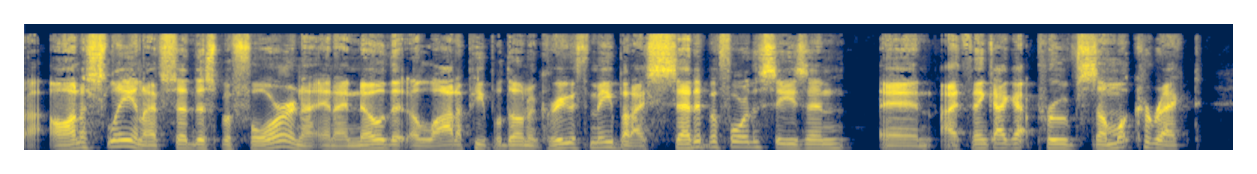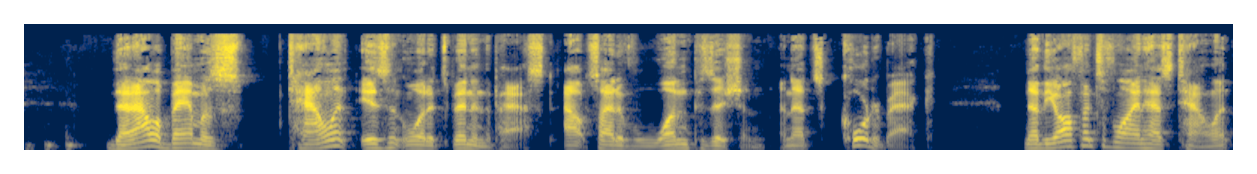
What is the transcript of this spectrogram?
uh, honestly, and I've said this before, and I, and I know that a lot of people don't agree with me, but I said it before the season, and I think I got proved somewhat correct that Alabama's talent isn't what it's been in the past outside of one position, and that's quarterback. Now the offensive line has talent,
